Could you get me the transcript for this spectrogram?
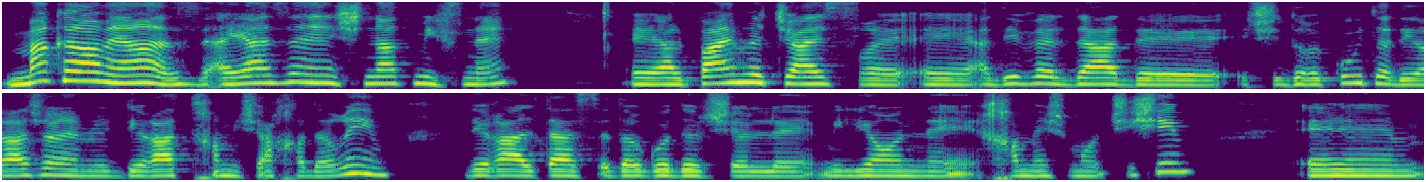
מה קרה מאז? היה איזה שנת מפנה, 2019, אה, עדי ואלדד שדרגו את הדירה שלהם לדירת חמישה חדרים, דירה עלתה סדר גודל של אה, מיליון אה, חמש מאות שישים, אמ,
